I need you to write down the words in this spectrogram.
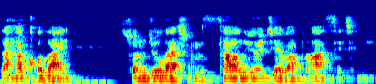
daha kolay sonuca ulaşmamızı sağlıyor. Cevap A seçeneği.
